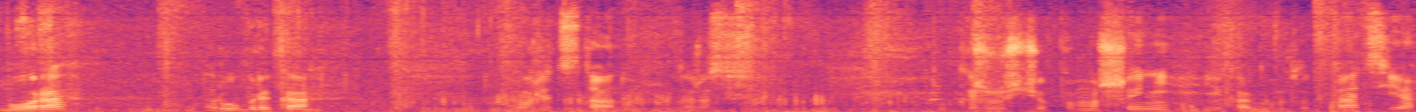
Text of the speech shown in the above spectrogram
Бора, рубрика Огляд стану. Зараз покажу, що по машині, яка комплектація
